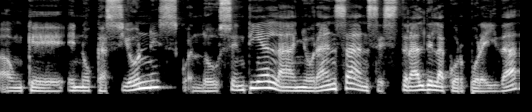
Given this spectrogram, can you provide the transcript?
aunque en ocasiones, cuando sentían la añoranza ancestral de la corporeidad,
